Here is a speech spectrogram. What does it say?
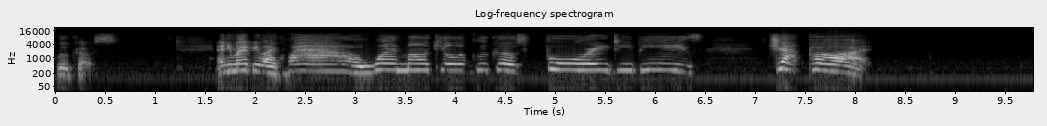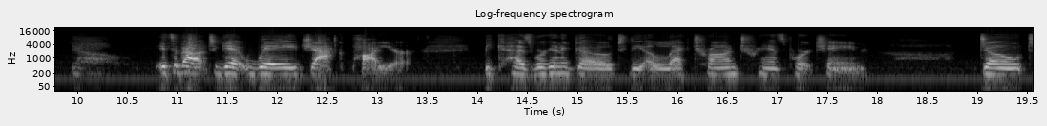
glucose. And you might be like, wow, one molecule of glucose, four ATPs, jackpot. No, it's about to get way jackpotier because we're going to go to the electron transport chain. Don't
